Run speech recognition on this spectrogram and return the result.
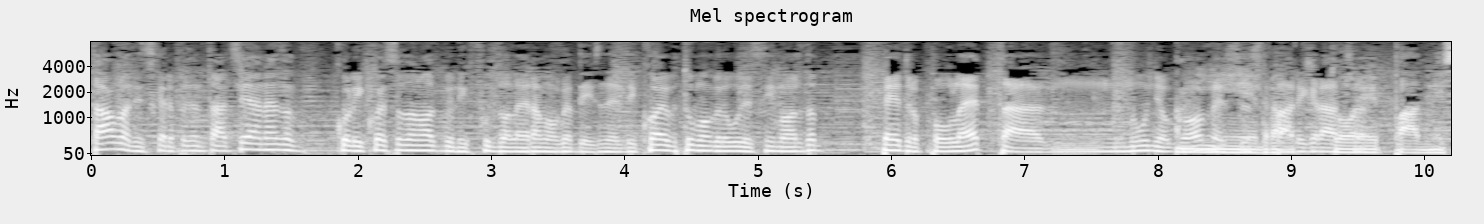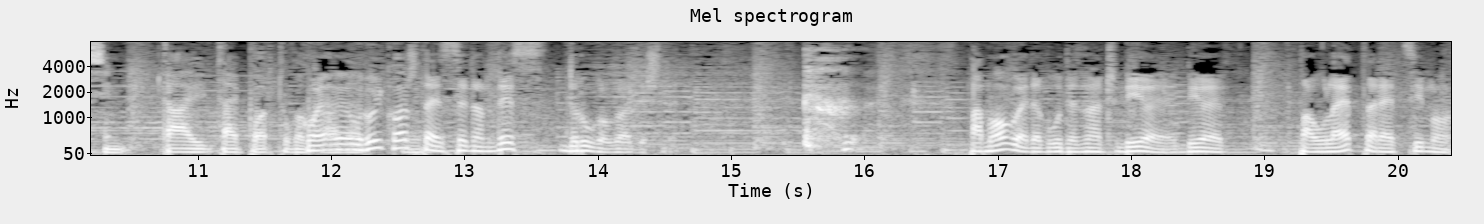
ta omladinska reprezentacija, ja ne znam koliko je sad on ozbiljnih futbolera mogla da iznedi. Ko je tu mogla da bude s njim možda? Pedro Pauleta, Nuno Gomes, Nije, još par brat, igrača. to je, pa mislim, taj, taj Portugal. Ko pa, je, da, Rui Košta je 72. godište. Pa mogo je da bude, znači bio je, bio je Pauleta recimo,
